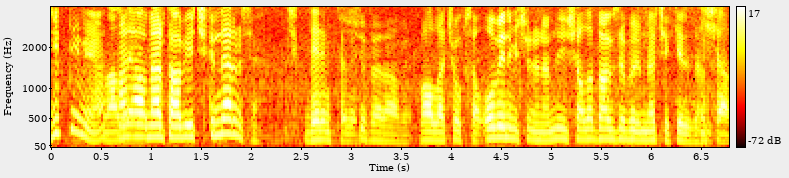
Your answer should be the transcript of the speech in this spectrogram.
Ciddi mi ya? Vallahi. Hani Mert abiye çıkın der misin? Derim tabii. Süper abi. Vallahi çok sağ ol. O benim için önemli. İnşallah daha güzel bölümler çekeriz abi. İnşallah.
